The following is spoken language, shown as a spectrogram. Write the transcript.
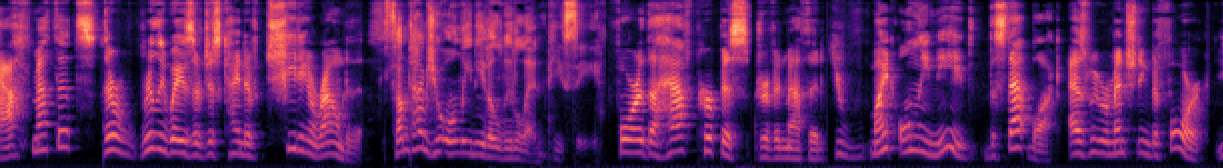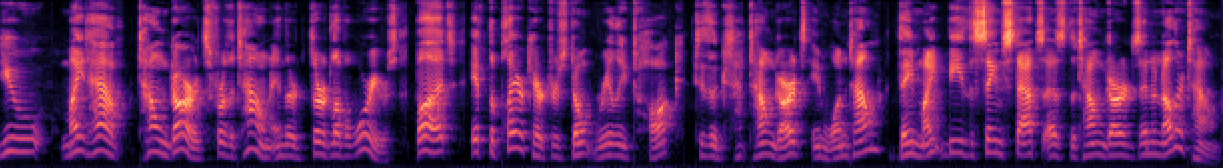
half methods. They're really ways of just kind of cheating around this. Sometimes you only need a little NPC. For the half purpose driven method, you might only need the stat block. As we were mentioning before, you might have town guards for the town and their third level warriors. But if the player characters don't really talk to the town guards in one town, they might be the same stats as the town guards in another town.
